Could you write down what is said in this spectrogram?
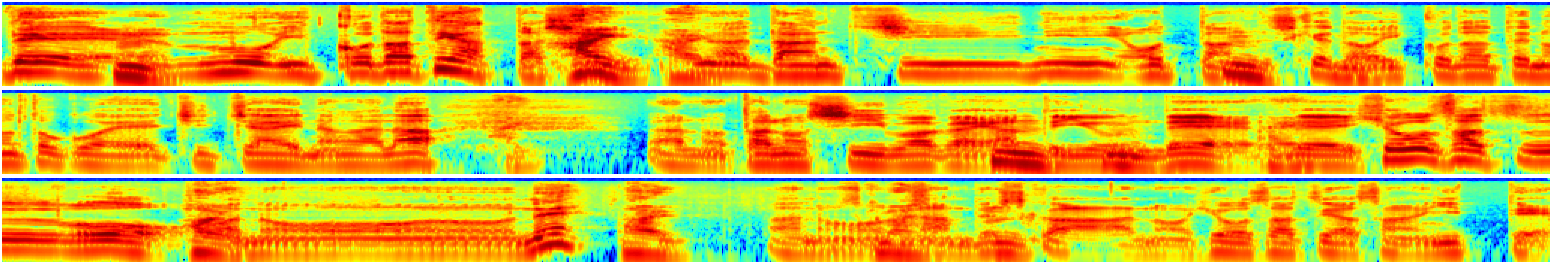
で、うん、もう一戸建てやったし、はいはい、団地におったんですけど、うん、一戸建てのとこへちっちゃいながら、はい、あの楽しい我が家っていうんで、うんうん、で表札を、あのー、ね、あのなんですか、あの表札屋さん行って、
